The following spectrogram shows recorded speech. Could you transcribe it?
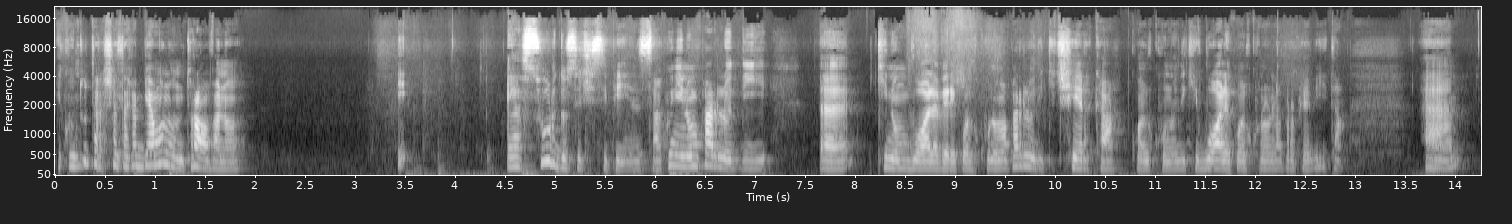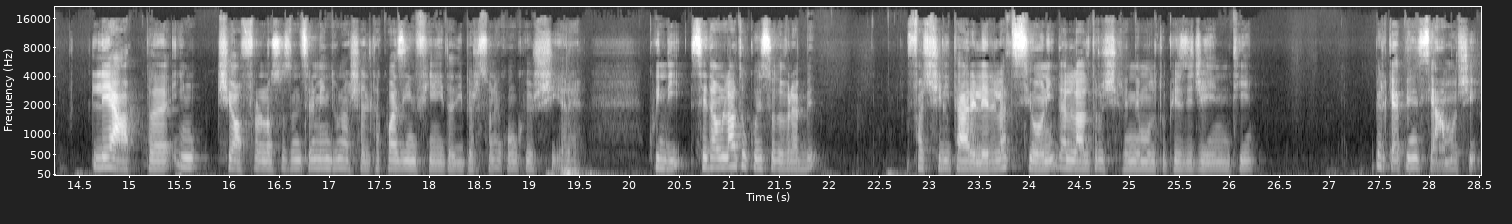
E con tutta la scelta che abbiamo non trovano. E è assurdo se ci si pensa, quindi non parlo di eh, chi non vuole avere qualcuno, ma parlo di chi cerca qualcuno, di chi vuole qualcuno nella propria vita. Eh, le app in, ci offrono sostanzialmente una scelta quasi infinita di persone con cui uscire. Quindi se da un lato questo dovrebbe facilitare le relazioni, dall'altro ci rende molto più esigenti. Perché pensiamoci,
